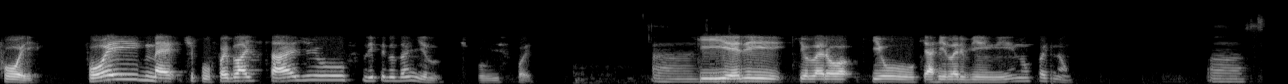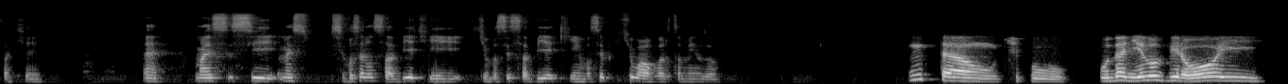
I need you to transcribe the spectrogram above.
Foi. Foi, tipo, foi Blindside e o flip do Danilo. Tipo, isso foi. Ah, que ele. Que o, Lero, que o que a Hillary vinha em mim, não foi, não. Ah, saquei. É, mas se, mas se você não sabia que, que você sabia que em você, por que, que o Álvaro também usou? Então, tipo, o Danilo virou e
